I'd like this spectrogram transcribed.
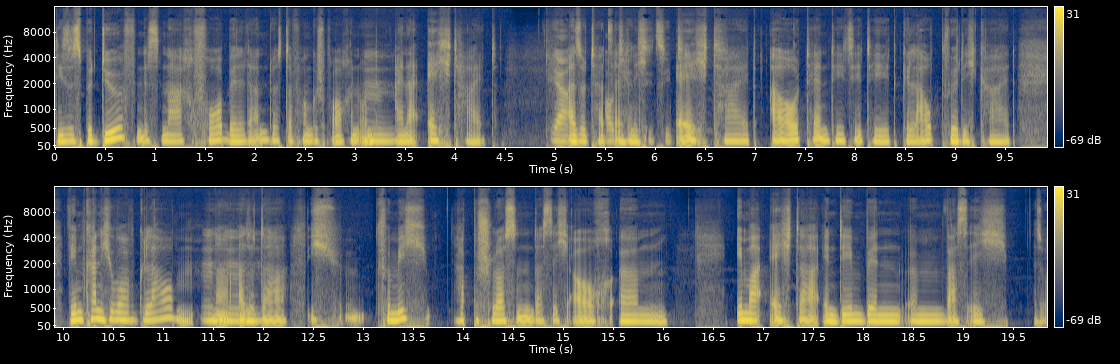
dieses Bedürfnis nach Vorbildern, du hast davon gesprochen, und mhm. einer Echtheit. Ja, also tatsächlich Echtheit, Authentizität, Glaubwürdigkeit. Wem kann ich überhaupt glauben? Ne? Mhm. Ne? Also da, ich für mich habe beschlossen, dass ich auch ähm, immer echter in dem bin, ähm, was ich also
